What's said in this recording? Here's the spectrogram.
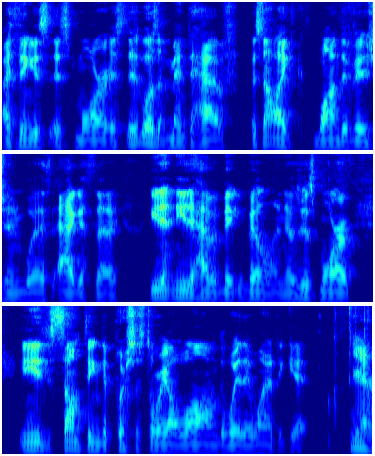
I think it's it's more. It's, it wasn't meant to have. It's not like Wandavision with Agatha. You didn't need to have a big villain. It was just more of you needed something to push the story along the way they wanted to get. Yeah.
